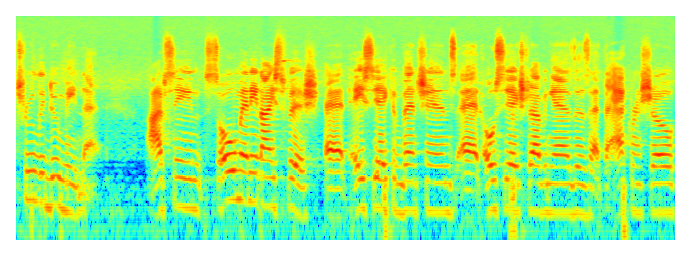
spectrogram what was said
truly do mean that. I've seen so many nice fish at ACA conventions, at OCA extravaganzas, at the Akron show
